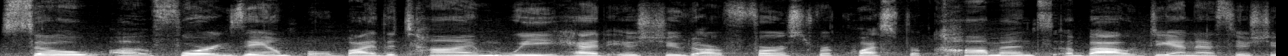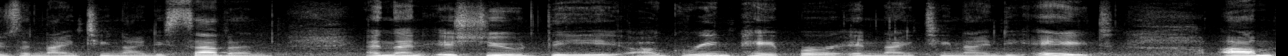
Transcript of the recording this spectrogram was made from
So, uh, for example, by the time we had issued our first request for comments about DNS issues in 1997, and then issued the uh, green paper in 1998, um,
